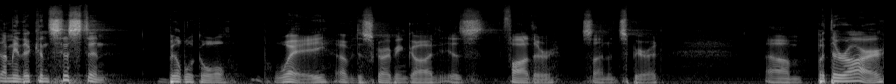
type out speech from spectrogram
I mean, the consistent biblical way of describing God is Father, Son, and Spirit. Um, but there are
